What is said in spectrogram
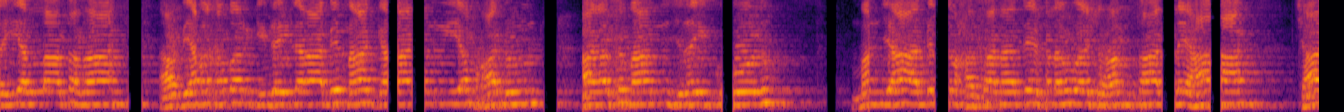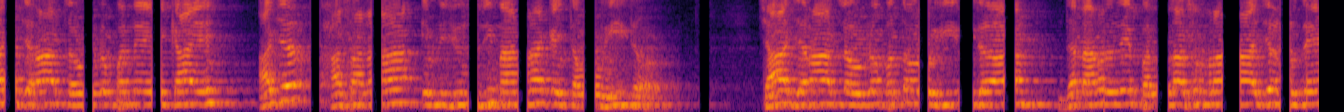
دی الله تعالی او بیا خبر کی دی لرا بما کان یفعلون هغه سبان چې دی کول من جاء بالحسنات فلو اشر امثالها چا چرات لوګ پنه کای اجر حسنا ابن جوزی معنا کوي توحید چا جرار له وکړه په توحید د لاره دې په الله سمرا اجر دې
